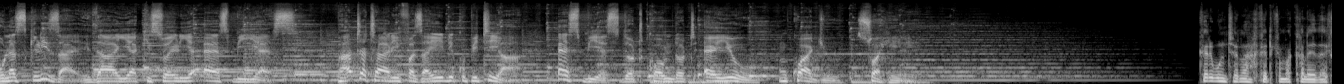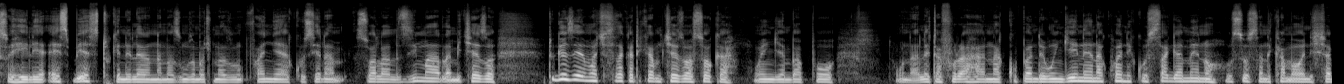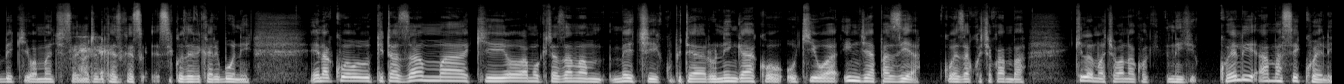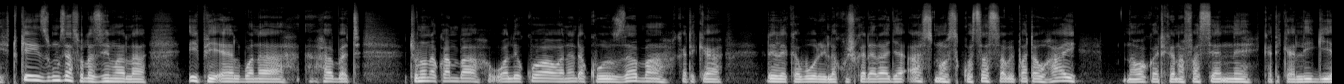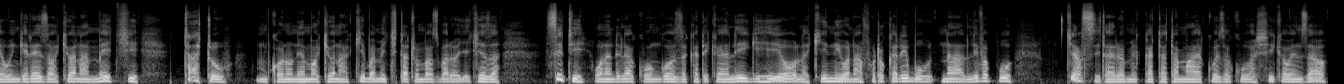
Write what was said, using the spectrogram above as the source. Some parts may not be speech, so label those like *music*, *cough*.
Unasikiliza idhaa ya Kiswahili ya SBS. Pata taarifa zaidi kupitia sbs.com.au mkwaju swahili. Karibuni tena katika makala idhaa ya Kiswahili ya SBS, tukiendelea na mazungumzo ambayo tunafanya kuhusiana na swala zima la michezo. Tugeuzie macho sasa katika mchezo wa soka wengi, ambapo unaleta furaha na kwa upande mwingine nakuwa ni kusaga meno, hususan kama ni shabiki wa Manchester United katika siku za hivi karibuni. Inakuwa ukitazama kio ama ukitazama mechi kupitia runinga yako ukiwa nje ya pazia, kuweza kuacha kwamba kile unachoona kwa ni kweli ama si kweli. Tukizungumzia swala zima la EPL, bwana Herbert, tunaona kwamba waliokuwa wanaenda kuzama katika lile kaburi la kushuka daraja Arsenal kwa sasa wamepata uhai na wako katika nafasi ya nne katika ligi ya Uingereza wakiwa na mechi tatu mkononi ama wakiwa na akiba mechi tatu ambazo bado hawajacheza. City wanaendelea kuongoza katika ligi hiyo, lakini wanafuatwa karibu na Liverpool. Chelsea tayari wamekata tamaa ya kuweza kuwashika wenzao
